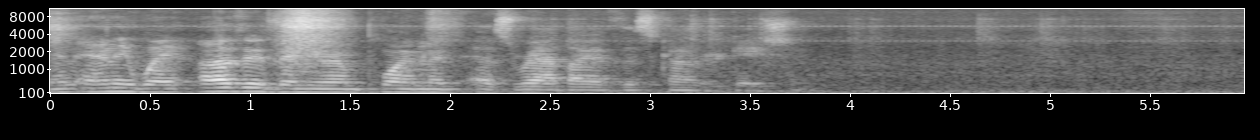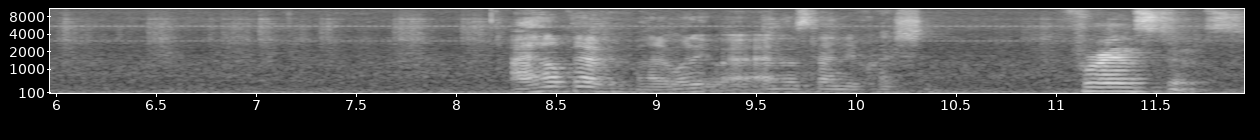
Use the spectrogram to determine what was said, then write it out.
in any way other than your employment as rabbi of this congregation? I help everybody. What do you, I understand your question. For instance,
